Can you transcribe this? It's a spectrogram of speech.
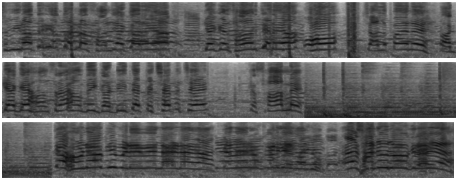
ਤਸਵੀਰਾਂ ਤੇਰੀਆਂ ਤੁਹਾਡੇ ਨਾਲ ਸਾਂਝੀਆਂ ਕਰ ਰਹੇ ਆ ਕਿ ਕਿਸਾਨ ਜਿਹੜੇ ਆ ਉਹ ਚੱਲ ਪਏ ਨੇ। ਅੱਗੇ ਅੱਗੇ ਹੰਸ ਰਹੇ ਹੰਸ ਦੀ ਗੱਡੀ ਤੇ ਪਿੱਛੇ ਪਿੱਛੇ ਕਿਸਾਨ ਨੇ। ਤੇ ਹੁਣ ਉਹ ਕੀ ਵੜੇਵੇਂ ਲੈਣਾ ਆ ਕਿਵੇਂ ਰੋਕਣਗੇ ਸਾਨੂੰ? ਇਹ ਸਾਨੂੰ ਰੋਕ ਰਹੇ ਆ।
